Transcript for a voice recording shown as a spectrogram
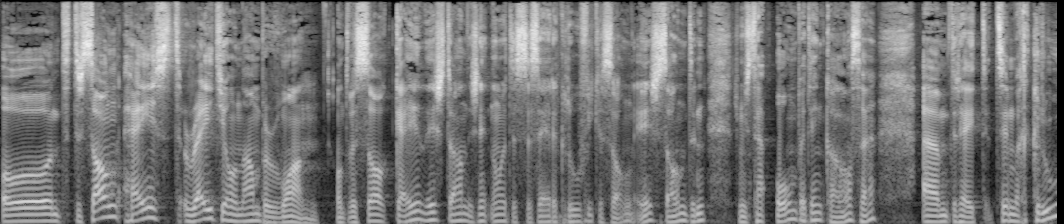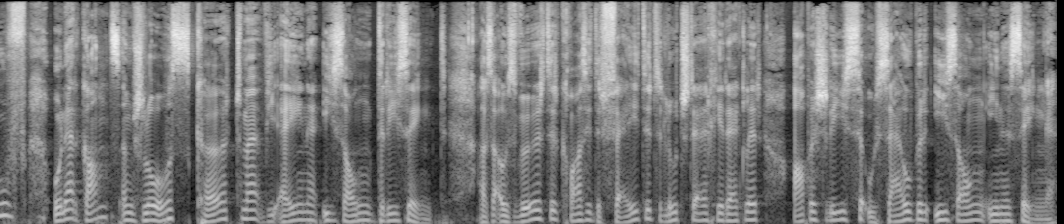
Und der Song heisst Radio Number One. Und was so geil ist dran, ist nicht nur, dass es ein sehr grooviger Song ist, sondern, du müsst den unbedingt hören, ähm, der hat ziemlich Groove und er ganz am Schluss hört man, wie einer in Song drin singt. Also als würde er quasi der Fader, der Lautstärkeregler, abschreissen und selber in Song rein singen.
